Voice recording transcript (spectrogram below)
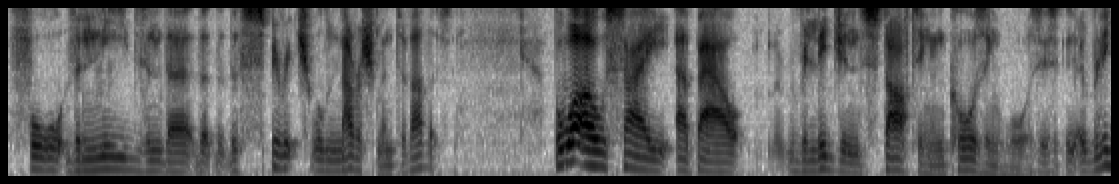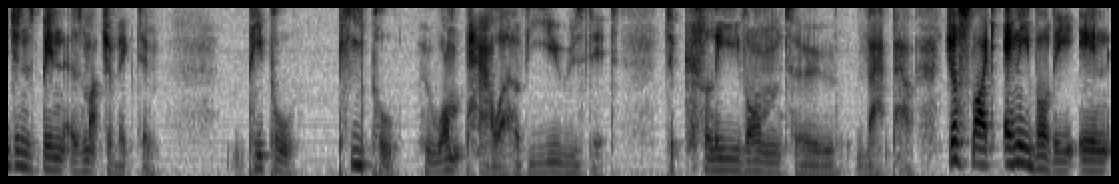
for the needs and the, the, the spiritual nourishment of others. But what I will say about religion starting and causing wars is uh, religion's been as much a victim. People, people who want power have used it to cleave on to that power. Just like anybody in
